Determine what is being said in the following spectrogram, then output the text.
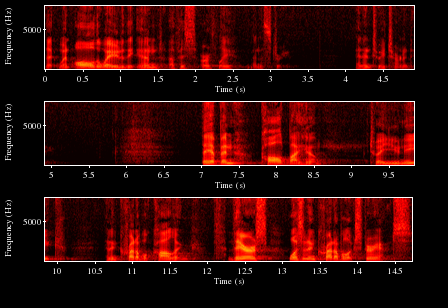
that went all the way to the end of his earthly ministry and into eternity. They have been called by him to a unique and incredible calling. Theirs was an incredible experience.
